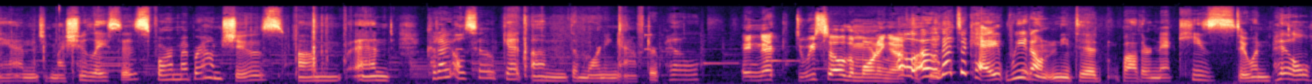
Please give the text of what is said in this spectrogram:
and my shoelaces for my brown shoes. Um, and could I also get um, the morning after pill? Hey, Nick, do we sell the morning after oh, oh, that's okay. We don't need to bother Nick. He's doing pill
